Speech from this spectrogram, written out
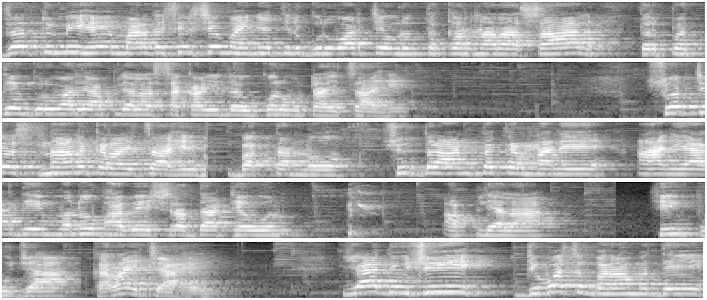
जर तुम्ही हे मार्गशीर्ष महिन्यातील गुरुवारचे व्रत करणार असाल तर प्रत्येक गुरुवारी आपल्याला सकाळी लवकर उठायचं आहे. स्वच्छ स्नान करायचं आहे. भक्तांनो शुद्ध अंतकरणाने आणि अगदी मनोभावे श्रद्धा ठेवून आपल्याला ही पूजा करायची आहे. या दिवशी दिवसभरामध्ये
